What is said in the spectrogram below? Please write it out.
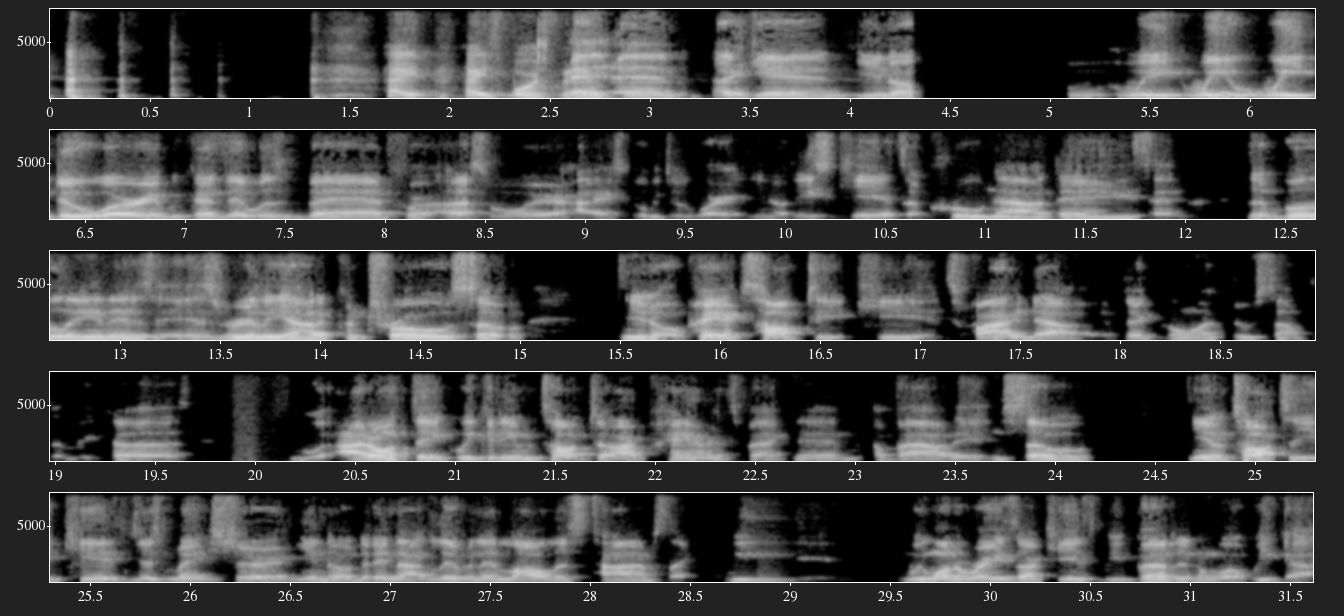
hey, hey, sports fan. And, and again, you know, we we we do worry because it was bad for us when we were in high school. We do worry, you know, these kids are cruel nowadays, and the bullying is is really out of control. So, you know, parents talk to your kids, find out if they're going through something because I don't think we could even talk to our parents back then about it. And so, you know, talk to your kids. Just make sure you know they're not living in lawless times like we. We want to raise our kids to be better than what we got.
